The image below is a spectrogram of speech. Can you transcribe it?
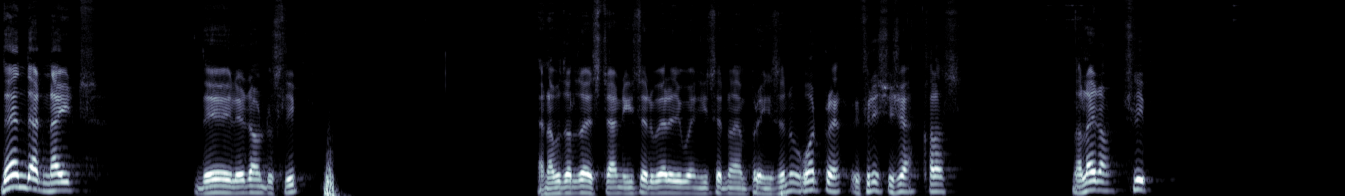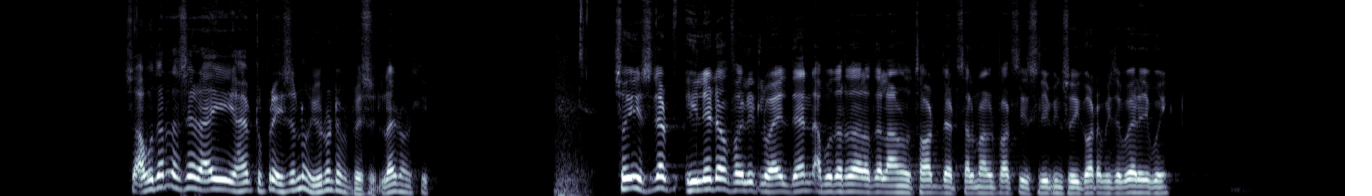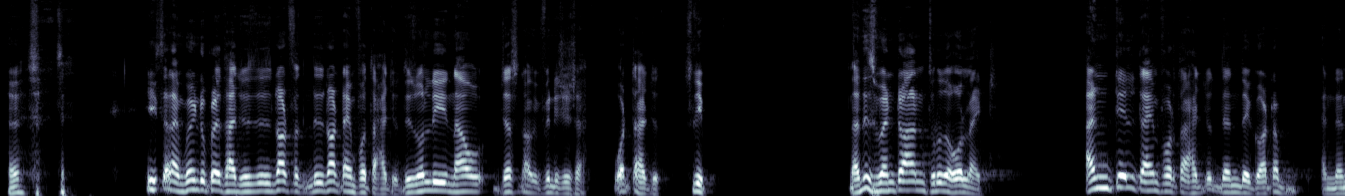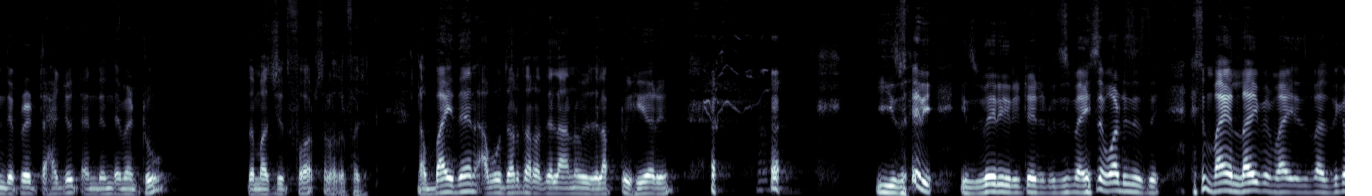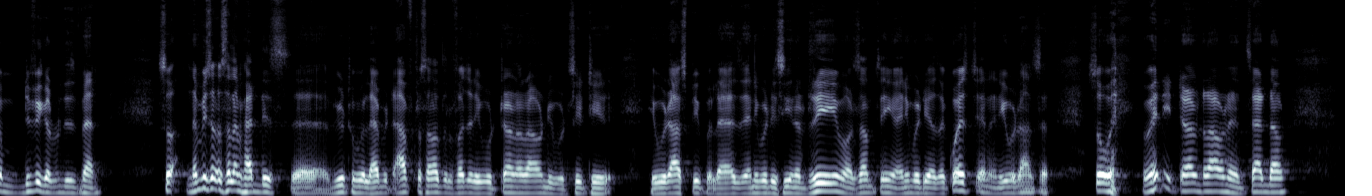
Then that night, they lay down to sleep. And Abu Darda is standing. He said, Where are you going? He said, No, I'm praying. He said, No, what prayer? We finished Isha. Khalas. Now lie down, sleep. So Abu Darda said, I have to pray. He said, No, you don't have to pray. Lie down, sleep. So he slept, he lay down for a little while. Then Abu Darda thought that Salman al Farsi is sleeping. So he got up. He said, Where are you going? he said, I'm going to pray tahajjud. This is not, for, this is not time for tahajjud. This is only now, just now we finish Isha. What tahajjud? Sleep. Now this went on through the whole night. Until time for tahajjud, then they got up and then they prayed tahajjud and then they went to the masjid for Salat al-Fajr. Now by then Abu Darda radiallahu is up to hearing. he is very, he is very irritated with this man. He said, what is this thing? My life and my, has become difficult with this man. So Nabi Sallallahu had this uh, beautiful habit. After Salatul Fajr, he would turn around, he would sit, he, he would ask people, has anybody seen a dream or something? Anybody has a question? And he would answer. So when he turned around and sat down,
